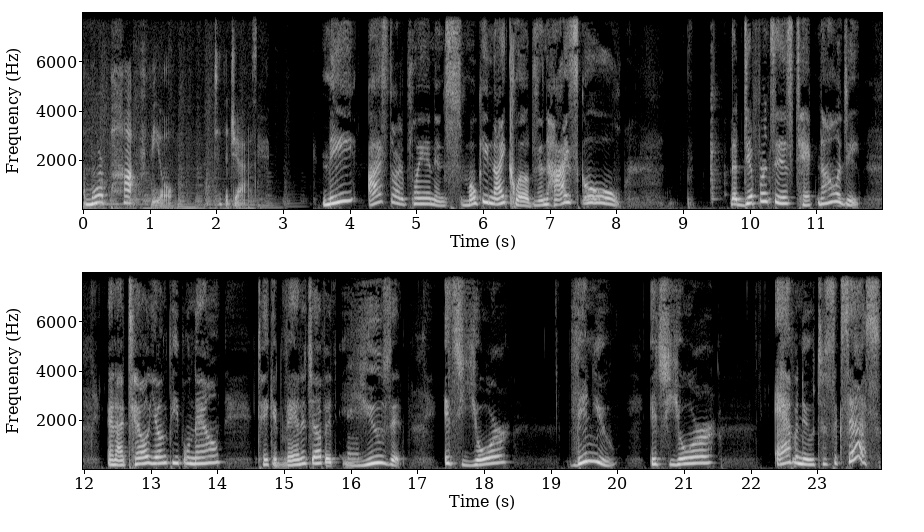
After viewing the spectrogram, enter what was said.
a more pop feel to the jazz. Me, I started playing in smoky nightclubs in high school. The difference is technology. And I tell young people now take advantage of it, use it. It's your venue, it's your avenue to success.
